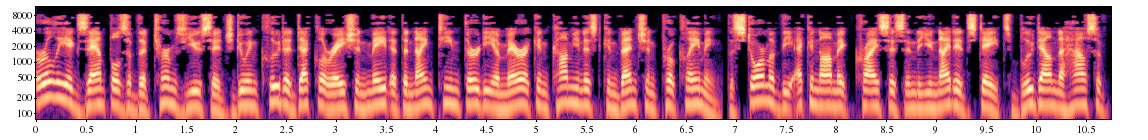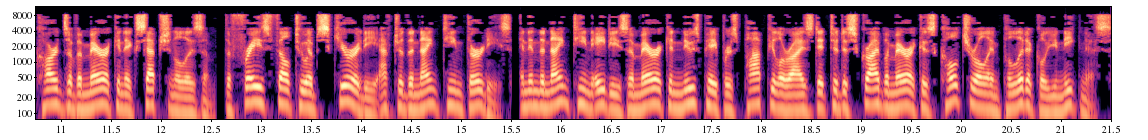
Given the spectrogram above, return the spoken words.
Early examples of the term's usage do include a declaration made at the 1930 American Communist Convention proclaiming the storm of the economic crisis in the United States blew down the house of cards of American exceptionalism. The phrase fell to obscurity after the 1930s, and in the 1980s American newspapers popularized it to describe America's cultural and political uniqueness.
